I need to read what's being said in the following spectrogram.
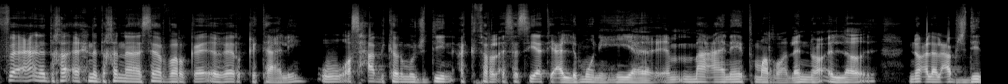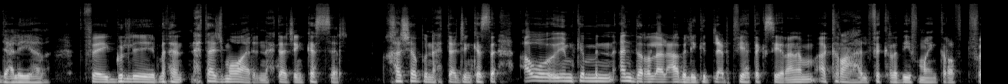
فأنا دخل إحنا دخلنا server غي- غير قتالي وأصحابي كانوا موجودين أكثر الأساسيات يعلموني هي ما عانيت مرة لأنه نوع الألعاب جديد علي فيقول لي مثلا نحتاج موارد نحتاج نكسر. خشب ونحتاج نكسر أو يمكن من أندر الألعاب اللي قد لعبت فيها تكسير. أنا أكره الفكرة ذي في Minecraft. ف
